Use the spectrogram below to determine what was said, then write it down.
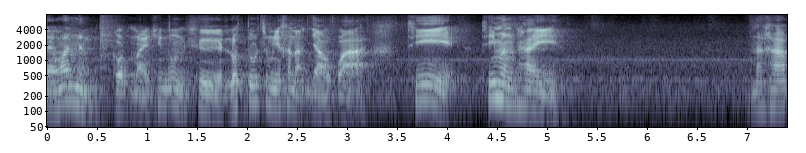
ดงว่าหนึ่งกฎหมายที่นู่นคือ รถตู้จะมีขนาดยาวกว่า ที่ที่เมืองไทยนะครับ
